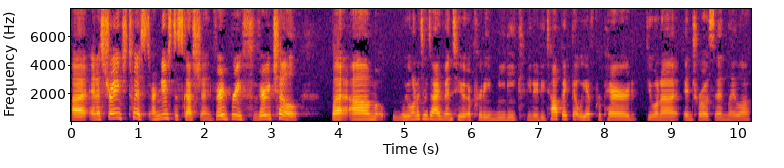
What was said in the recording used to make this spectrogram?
Uh, and a strange twist, our news discussion, very brief, very chill. But um, we wanted to dive into a pretty meaty community topic that we have prepared. Do you want to intro us in, Layla?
